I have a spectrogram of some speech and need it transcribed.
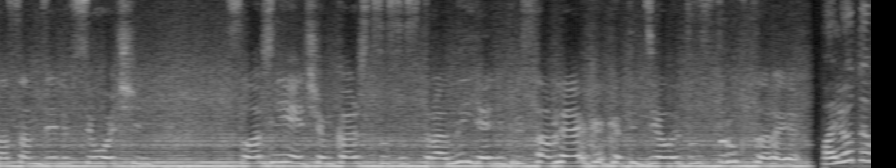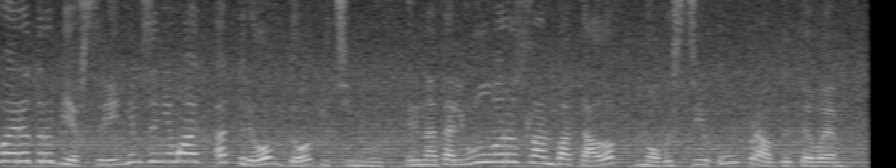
На самом деле все очень сложнее, чем кажется со стороны. Я не представляю, как это делают инструкторы. Полеты в аэротрубе в среднем занимают от 3 до 5 минут. Рената Алиулова, Руслан Баталов. Новости у Правды ТВ.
